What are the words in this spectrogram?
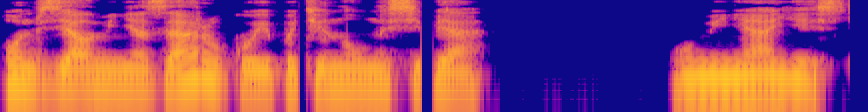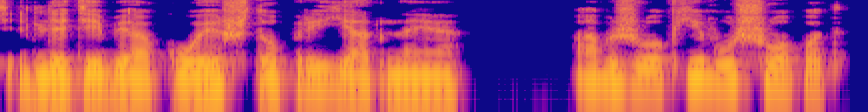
Он взял меня за руку и потянул на себя. У меня есть для тебя кое-что приятное. Обжег его шепот.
